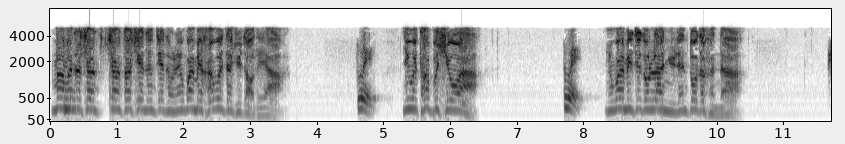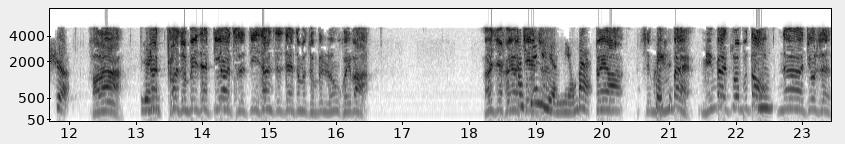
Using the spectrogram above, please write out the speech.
慢慢的像，像他先生这种人，外面还会再去找的呀，对，因为他不修啊。对，因为外面这种烂女人多得很呐。是，好啦，那他准备在第二次、第三次再这么准备轮回吧，而且还要接他心里也着。明白。对呀、明白，明白做不到，嗯那就是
